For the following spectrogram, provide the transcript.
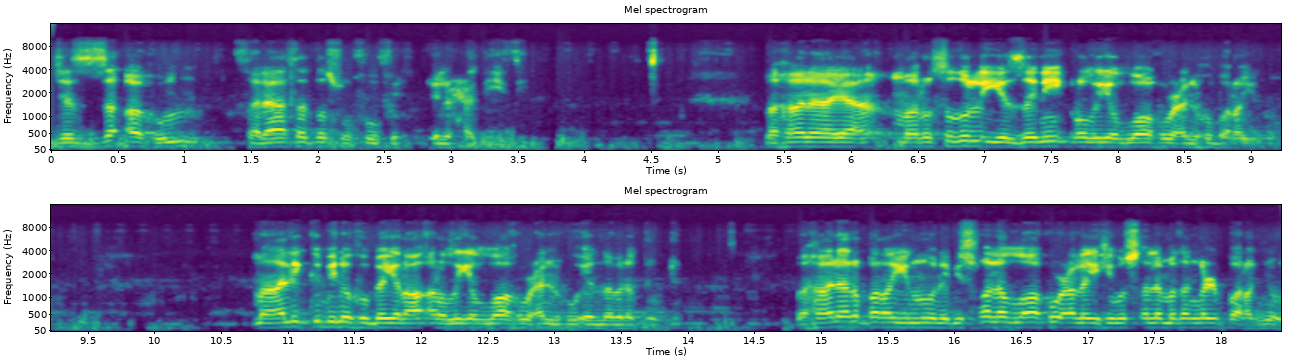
جزأهم ثلاثة صفوف للحديث മഹാനായ മർസദുൽ യസനി റളിയല്ലാഹു അൻഹു പറയുന്നു മാലിക് ബിൻ ഹുബൈറ റളിയല്ലാഹു അൻഹു എന്നവരെ തൊട്ട് മഹാനർ പറയുന്നു നബി സ്വല്ലല്ലാഹു അലൈഹി വസല്ലം തങ്ങൾ പറഞ്ഞു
